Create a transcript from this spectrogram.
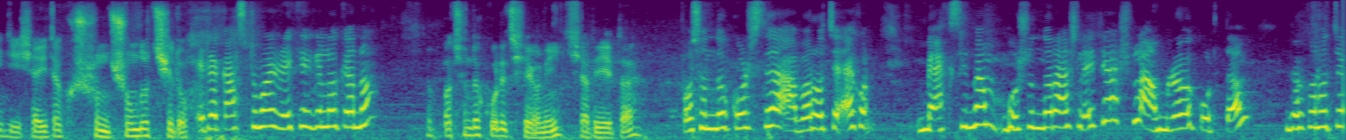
এই যে শাড়িটা খুব সুন্দর ছিল। এটা কাস্টমার রেখে গেল কেন? পছন্দ করেছে উনি শাড়ি এটা। পছন্দ করছে আবার হচ্ছে এখন ম্যাক্সিমাম বসুন্ধরা আসলে এটা আসলে আমরাও করতাম। যখন হচ্ছে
